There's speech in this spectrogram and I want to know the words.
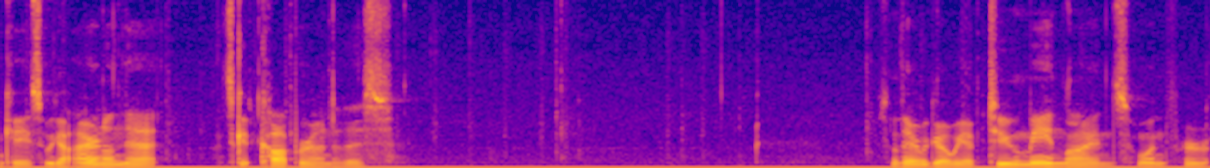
Okay, so we got iron on that. Let's get copper onto this. So there we go, we have two main lines, one for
